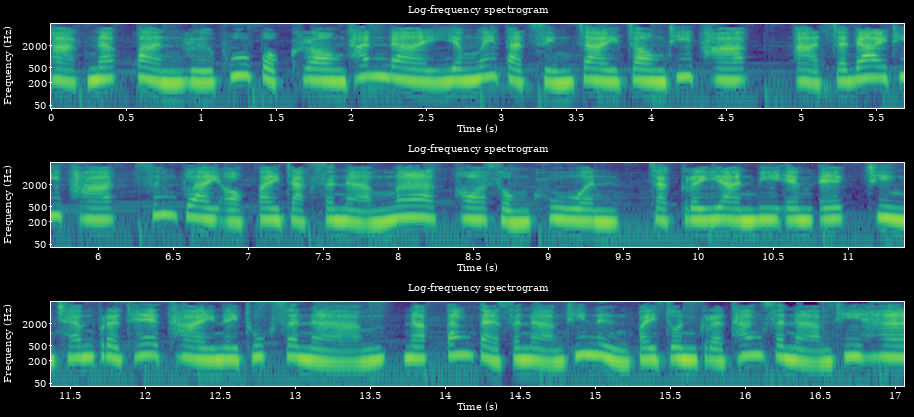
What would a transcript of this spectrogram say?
หากนักปั่นหรือผู้ปกครองท่านใดยังไม่ตัดสินใจจองที่พัก อาจจะได้ที่พัก ซึ่งไกลออกไปจากสนามมากพอสมควร จักรยาน BMX ชิงแชมป์ประเทศไทยในทุกสนาม นับตั้งแต่สนามที่หนึ่งไปจนกระทั่งสนามที่ห้า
